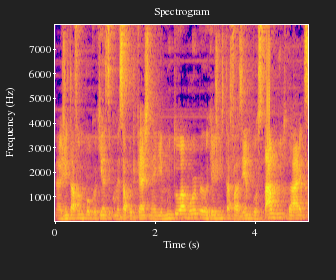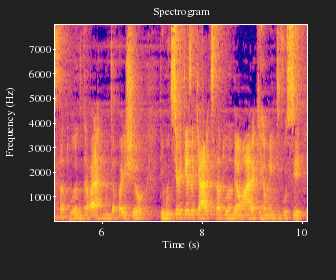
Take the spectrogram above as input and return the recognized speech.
a gente estava falando um pouco aqui antes de começar o podcast, né, Gui? Muito amor pelo que a gente está fazendo, gostar muito da área que você está atuando, trabalhar com muita paixão. Tenho muita certeza que a área que você está atuando é uma área que realmente você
